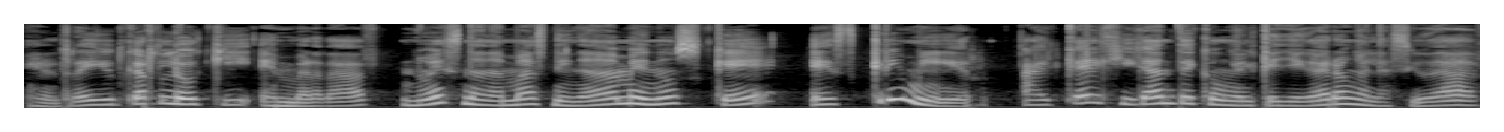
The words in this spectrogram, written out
el rey Utgard Loki, en verdad no es nada más ni nada menos que Skrimir, aquel gigante con el que llegaron a la ciudad.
